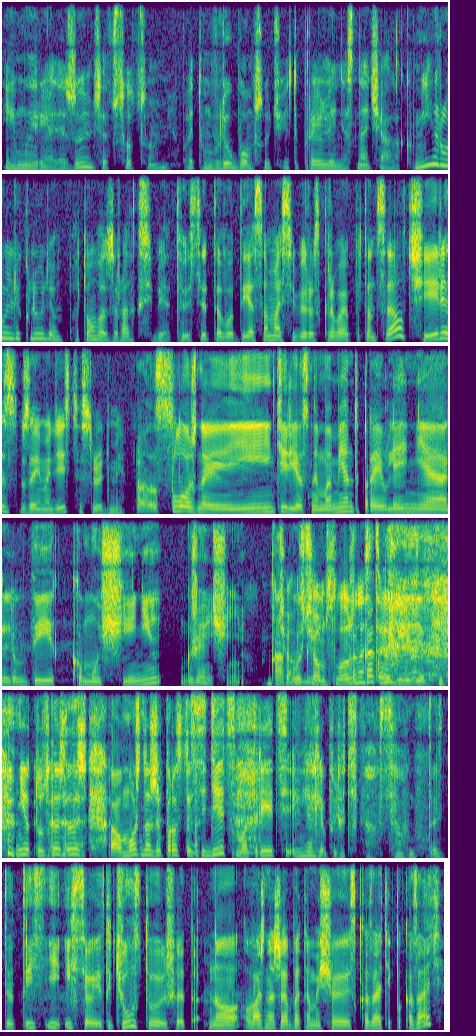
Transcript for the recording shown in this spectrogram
и мы реализуемся в социуме. Поэтому в любом случае это проявление сначала к миру или к людям, потом возврат к себе. То есть это вот я сама себе раскрываю потенциал через взаимодействие с людьми. Сложный и интересный момент проявления любви к мужчине к женщине. Как в чем, выглядит? В чем сложность? Как, как выглядит? Нет, ну скажешь, а можно же просто сидеть, смотреть, я люблю тебя, все, ты, ты, и, и все, и ты чувствуешь это. Но важно же об этом еще и сказать и показать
